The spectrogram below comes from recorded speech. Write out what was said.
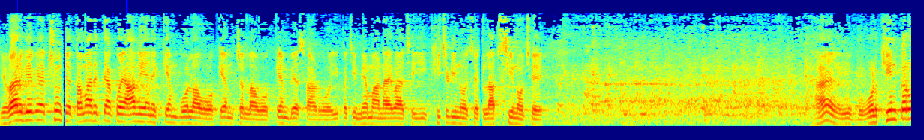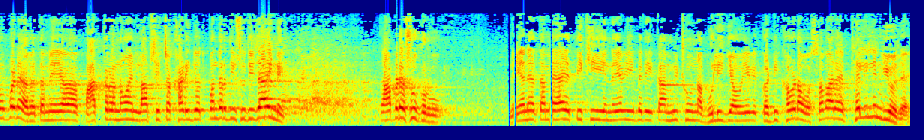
વ્યવહાર વિવેક શું છે? તમારે ત્યાં કોઈ આવે એને કેમ બોલાવો, કેમ ચલાવવો કેમ બેસાડવો? એ પછી મહેમાન આવ્યા છે એ ખીચડીનો છે લાપસીનો છે? હા, એ ઓળખીને કરવું પડે. હવે તમે પાત્ર ન હોય લાપસી ચખાડી દો પંદર દિવસ સુધી જાય નહીં. તો આપણે શું કરવું? એને તમે તીખી ને એવી બધી કા મીઠું ના ભૂલી ગયા હોય એવી કઢી ખવડાવો, સવારે થેલી લઈને વિયો જાય.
